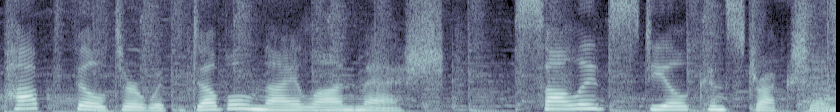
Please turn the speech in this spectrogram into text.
Pop filter with double nylon mesh. Solid steel construction.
